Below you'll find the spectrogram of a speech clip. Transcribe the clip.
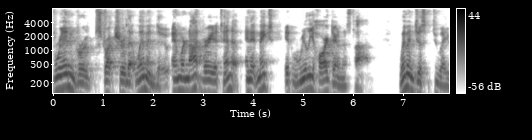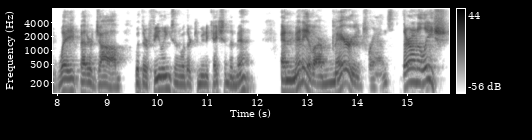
friend group structure that women do, and we're not very attentive. And it makes it really hard during this time. Women just do a way better job with their feelings and with their communication than men. And many of our married friends, they're on a leash.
